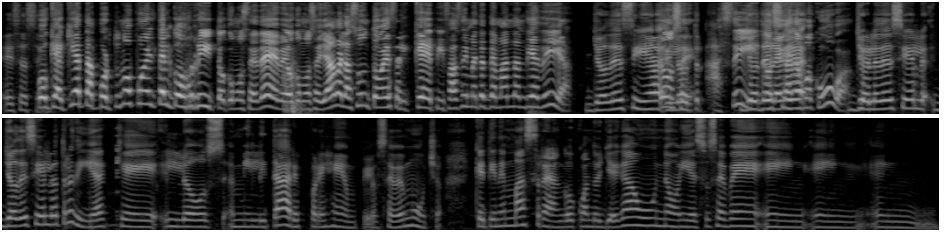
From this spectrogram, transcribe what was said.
es así. Porque aquí hasta por tú no ponerte el gorrito como se debe o como se llama el asunto es el kepi, fácilmente te mandan 10 días. Yo decía Entonces, así, yo le ganamos a Cuba. Yo le decía, yo decía el otro día que los militares, por ejemplo, se ve mucho, que tienen más rango cuando llega uno y eso se ve en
